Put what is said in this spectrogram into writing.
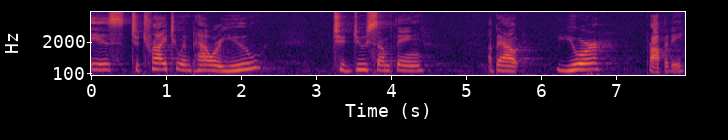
is to try to empower you to do something about your property.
